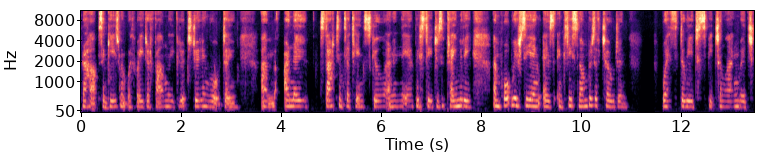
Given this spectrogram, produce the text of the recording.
perhaps engagement with wider family groups during lockdown um, are now starting to attend school and in the early stages of primary. And what we're seeing is increased numbers of children with delayed speech and language,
